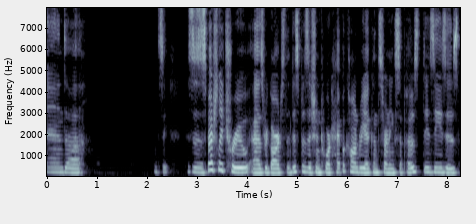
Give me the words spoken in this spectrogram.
And uh let's see. This is especially true as regards the disposition toward hypochondria concerning supposed diseases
